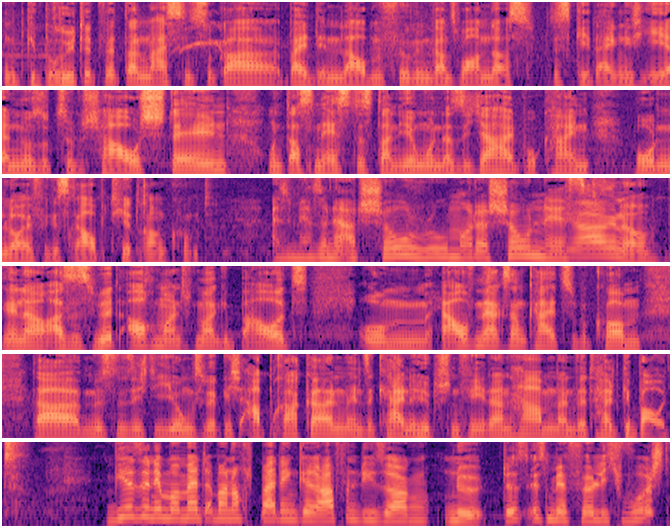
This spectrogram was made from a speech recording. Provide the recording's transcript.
Und gebrütet wird dann meistens sogar bei den Laubenvögeln ganz woanders. Das geht eigentlich eher nur so zum Schaustellen und das Nest ist dann irgendwo in der Sicherheit, wo kein bodenläufiges Raubtier drankommt. Also mehr so eine Art Showroom oder Shownest. Ja, genau, genau. Also es wird auch manchmal gebaut, um Aufmerksamkeit zu bekommen. Da müssen sich die Jungs wirklich abrackern. Wenn sie keine hübschen Federn haben, dann wird halt gebaut. Wir sind im Moment aber noch bei den Giraffen, die sagen, nö, das ist mir völlig wurscht.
